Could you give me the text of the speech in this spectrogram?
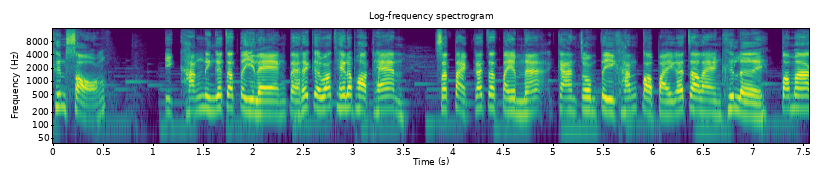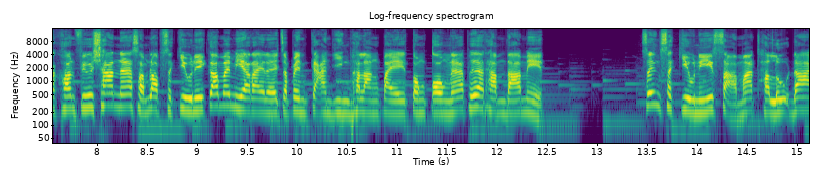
ขึ้น 2 อีกครั้งหนึ่งก็จะตีแรง แต่ถ้าเกิดว่าเทเลพอร์ตแทน สแต็กก็จะเต็มนะ การโจมตีครั้งต่อไปก็จะแรงขึ้นเลย ต่อมาคอนฟิวชันนะสำหรับสกิลนี้ก็ไม่มีอะไรเลยจะเป็นการยิงพลังไปตรงๆนะ เพื่อทำดาเมจซึ่งสกิลนี้สามารถทะลุได้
